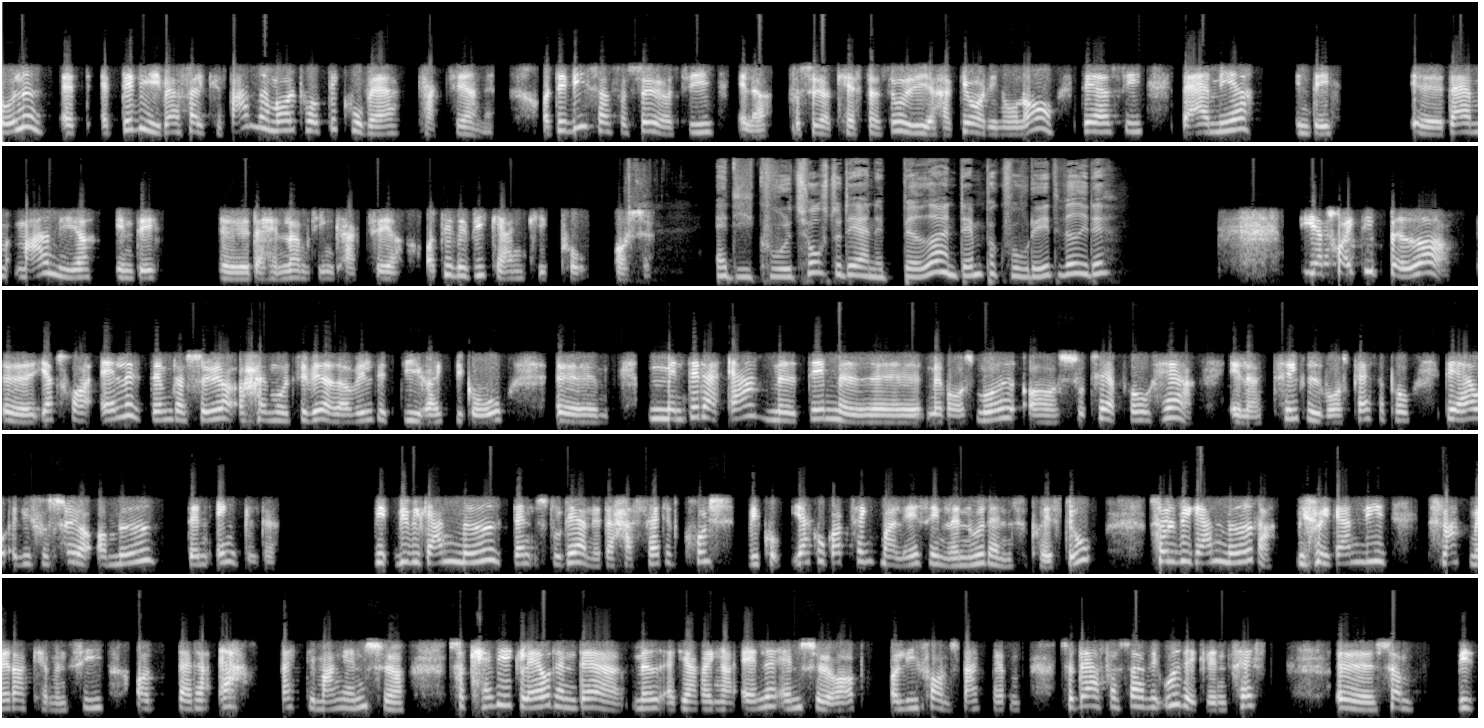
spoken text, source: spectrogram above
fundet, at, at det vi i hvert fald kan starte med at måle på, det kunne være karaktererne. Og det vi så forsøger at sige, eller forsøger at kaste os ud i, og har gjort i nogle år, det er at sige, der er mere end det. Øh, der er meget mere end det, øh, der handler om dine karakterer. Og det vil vi gerne kigge på også. Er de kvote 2-studerende bedre end dem på kvote 1? Ved I det? Jeg tror ikke, de er bedre. Øh, jeg tror, alle dem, der søger og er motiveret og vil det, de er rigtig gode. Øh, men det, der er med det med, øh, med vores måde at sortere på her, eller tilbyde vores pladser på, det er jo, at vi forsøger at møde den enkelte. Vi, vi vil gerne møde den studerende, der har sat et kryds. Vi kunne, jeg kunne godt tænke mig at læse en eller anden uddannelse på SDU. Så vil vi gerne møde dig. Vi vil gerne lige snakke med dig, kan man sige. Og da der er rigtig mange ansøgere, så kan vi ikke lave den der med, at jeg ringer alle ansøgere op og lige får en snak med dem. Så derfor så har vi udviklet en test, øh, som vi,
